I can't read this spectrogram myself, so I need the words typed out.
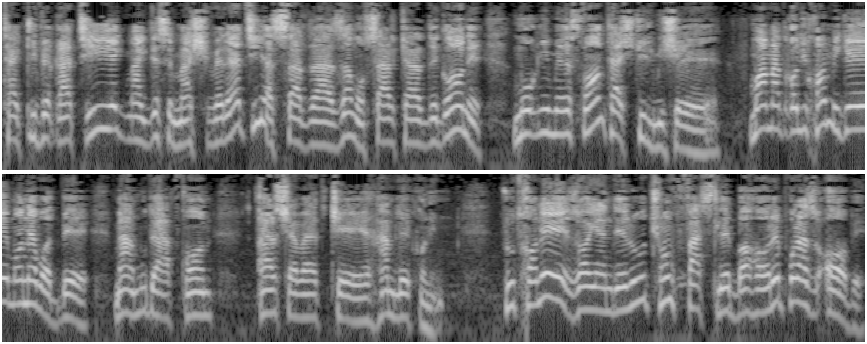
تکلیف قطعی یک مجلس مشورتی از صدر و سرکردگان مقیم اصفهان تشکیل میشه. محمد قالی خان میگه ما نباید به محمود افغان عرض شود که حمله کنیم. رودخانه زاینده رود چون فصل بهاره پر از آبه.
